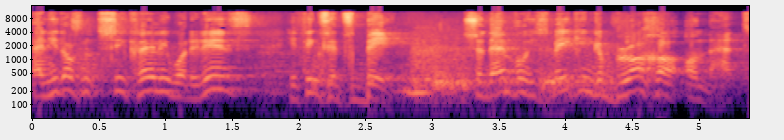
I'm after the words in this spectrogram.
and he doesn't see clearly what it is, he thinks it's big. So therefore he's making a bracha on that.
